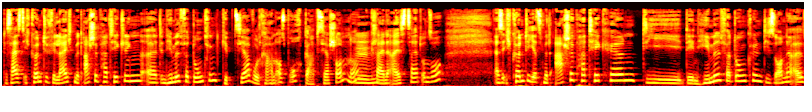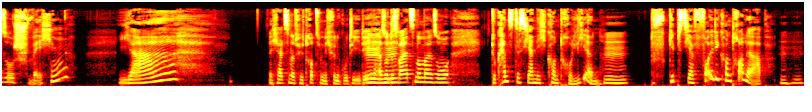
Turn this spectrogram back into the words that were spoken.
Das heißt, ich könnte vielleicht mit Aschepartikeln äh, den Himmel verdunkeln. Gibt's ja, Vulkanausbruch gab's ja schon, ne? Kleine Eiszeit und so. Also ich könnte jetzt mit Aschepartikeln die den Himmel verdunkeln, die Sonne also schwächen. Ja, ich halte es natürlich trotzdem nicht für eine gute Idee. Also das war jetzt nur mal so, du kannst das ja nicht kontrollieren. Du f- gibst ja voll die Kontrolle ab. Wie,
